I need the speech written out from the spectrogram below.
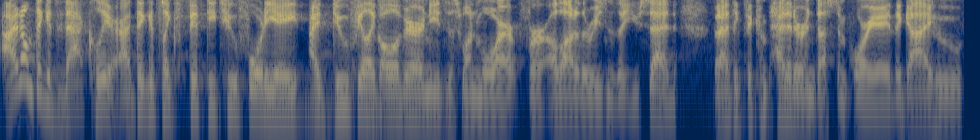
I don't think it's that clear. I think it's like 52-48. I do feel like Oliveira needs this one more for a lot of the reasons that you said. But I think the competitor in Dustin Poirier, the guy who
